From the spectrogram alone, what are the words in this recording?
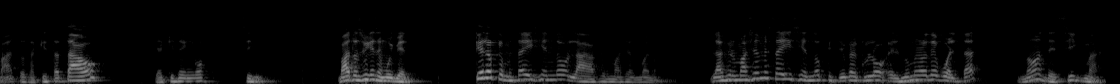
¿Va? Entonces aquí está tau y aquí tengo sigma. ¿Va? Entonces fíjense muy bien. ¿Qué es lo que me está diciendo la afirmación? Bueno, la afirmación me está diciendo que si yo calculo el número de vueltas, ¿no? De sigma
